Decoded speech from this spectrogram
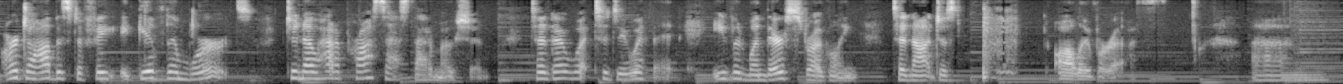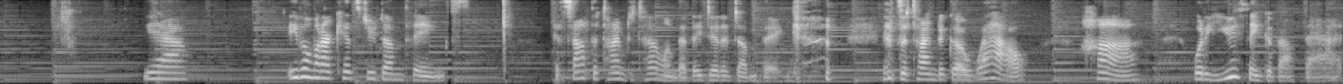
Our job is to fig- give them words to know how to process that emotion, to know what to do with it, even when they're struggling to not just all over us. Um, yeah, even when our kids do dumb things, it's not the time to tell them that they did a dumb thing. it's a time to go, wow, huh, what do you think about that?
